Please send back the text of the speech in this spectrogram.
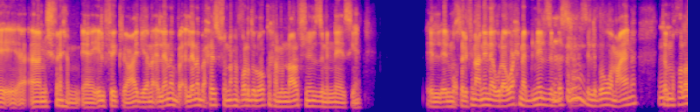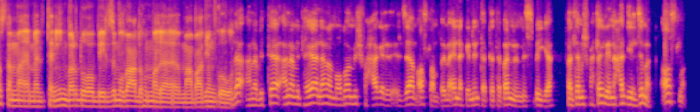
إيه إيه أنا مش فاهم يعني إيه الفكرة؟ عادي أنا اللي أنا ب... اللي أنا بحسه إن إحنا في أرض الواقع إحنا ما بنعرفش نلزم الناس يعني. ال- المختلفين عننا ولو إحنا بنلزم بس الناس اللي جوه معانا طب. ما خلاص طب ما ما التانيين برضو بيلزموا بعض هم مع بعضهم جوه. لا أنا بالتالي أنا متهيألي أنا الموضوع مش في حاجة للإلزام أصلا بما إنك إن أنت بتتبنى النسبية فأنت مش محتاج لأن حد يلزمك أصلا.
